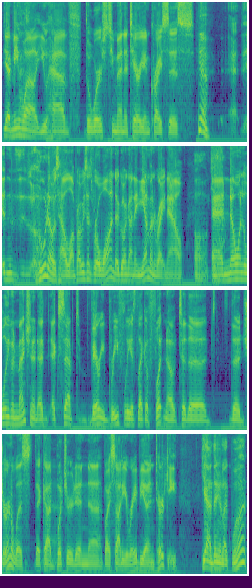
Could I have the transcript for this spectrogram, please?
Yeah. Meanwhile, you have the worst humanitarian crisis. Yeah. In who knows how long? Probably since Rwanda going on in Yemen right now. Oh yeah. And no one will even mention it except very briefly as like a footnote to the the journalist that got butchered in uh, by Saudi Arabia and Turkey. yeah. And then you're like, what?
